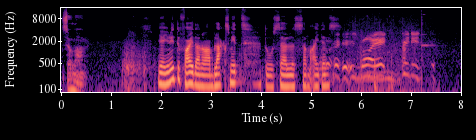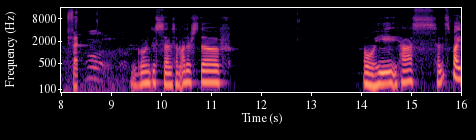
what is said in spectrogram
So long. Yeah, you need to find ano, a blacksmith to sell some items. I'm going to sell some other stuff. Oh, he has. Let's buy.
